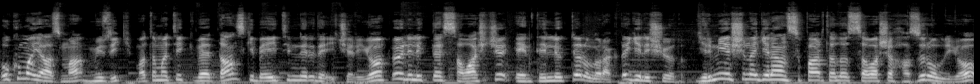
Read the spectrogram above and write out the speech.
okuma yazma, müzik, matematik ve dans gibi eğitimleri de içeriyor. Böylelikle savaşçı entelektüel olarak da gelişiyordu. 20 yaşına gelen Spartalı savaşa hazır oluyor,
